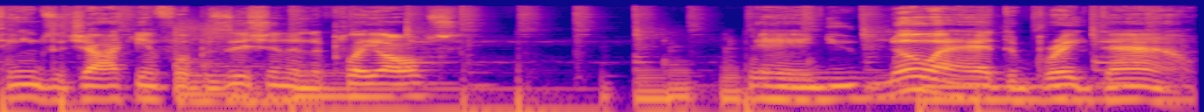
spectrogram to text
Teams are jockeying for position in the playoffs. And you know I had to break down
